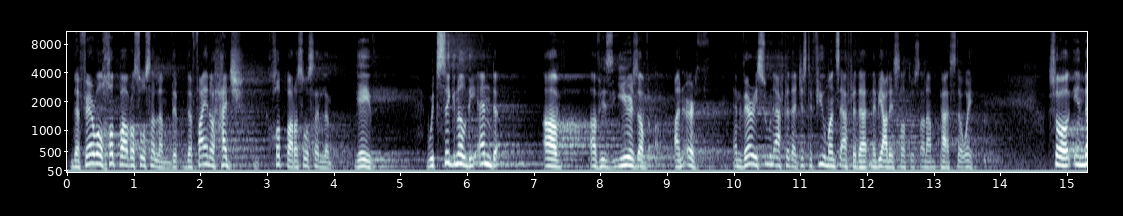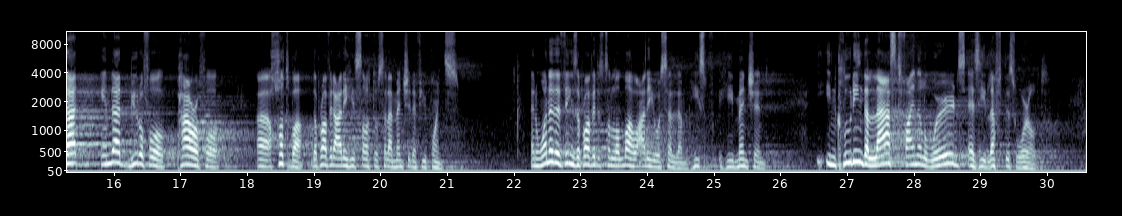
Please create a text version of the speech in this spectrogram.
The farewell khutbah of Rasulullah, the, the final Hajj khutbah Rasulullah gave, which signaled the end of of his years of, on earth. And very soon after that, just a few months after that, Nabi والسلام, passed away. So in that, in that beautiful, powerful uh, khutbah, the Prophet والسلام, mentioned a few points. And one of the things the Prophet ﷺ, he, he mentioned, including the last final words as he left this world,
